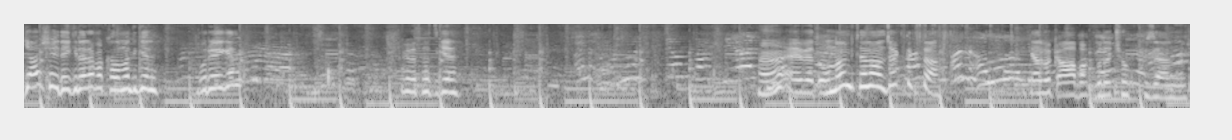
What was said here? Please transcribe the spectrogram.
Gel şeydekilere bakalım hadi gelin. Buraya gel. Evet hadi gel. Ha, evet ondan bir tane alacaktık da. Anne alalım. Gel bak aa bak bu da çok güzelmiş.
